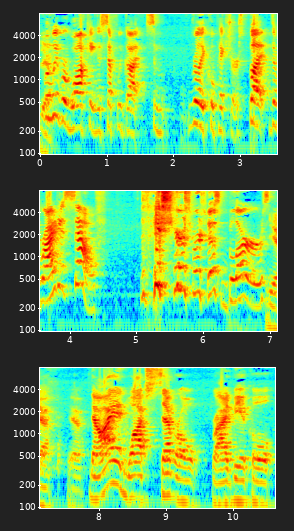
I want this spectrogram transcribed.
Yeah. when we were walking and stuff. We got some really cool pictures, but the ride itself, the pictures were just blurs. Yeah, yeah. Now I had watched several ride vehicle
